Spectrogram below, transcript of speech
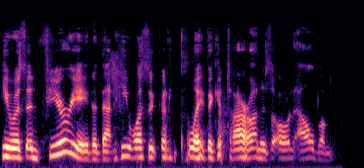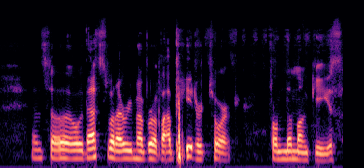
he was infuriated that he wasn't going to play the guitar on his own album. And so that's what I remember about Peter Tork from the Monkees.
